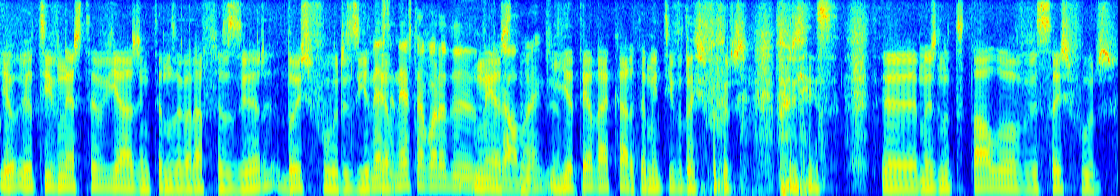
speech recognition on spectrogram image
Eu, eu tive nesta viagem que estamos agora a fazer dois furos e nesta, até nesta agora de, de nesta, Portugal, não é? E até Dakar também tive dois furos, por isso. Uh, mas no total houve seis furos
